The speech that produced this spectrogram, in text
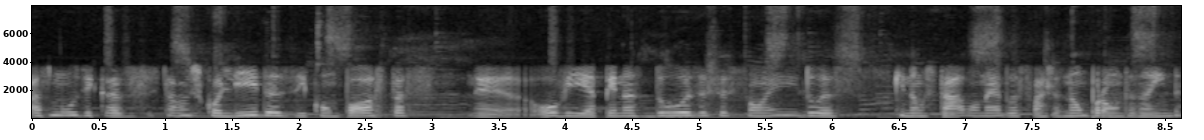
as músicas estavam escolhidas e compostas. Né? Houve apenas duas exceções, duas que não estavam, né? Duas faixas não prontas ainda.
